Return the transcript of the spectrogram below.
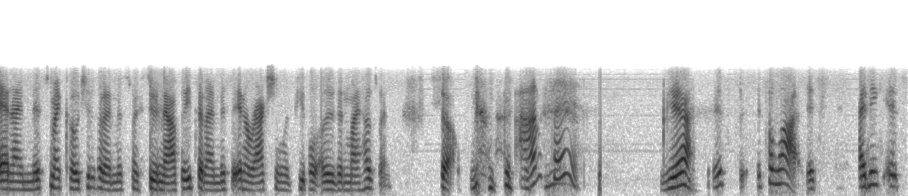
and I miss my coaches and I miss my student athletes and I miss interaction with people other than my husband. So I'm saying. Yeah, it's it's a lot. It's I think it's it,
